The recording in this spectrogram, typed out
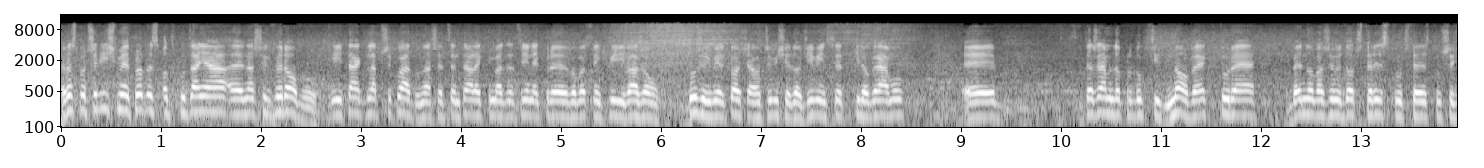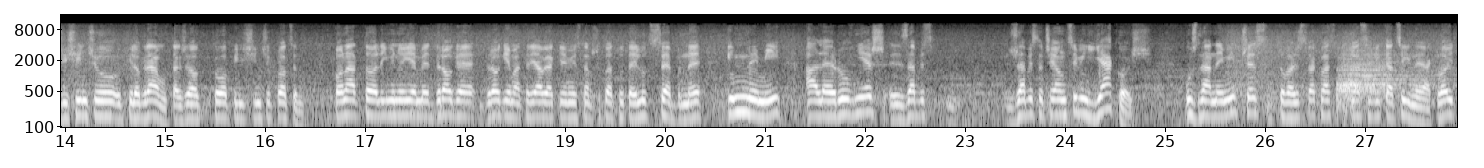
Rozpoczęliśmy proces odchudzania e, naszych wyrobów i tak dla przykładu nasze centrale klimatyzacyjne, które w obecnej chwili ważą w dużych wielkościach, oczywiście do 900 kg, e, wdrażamy do produkcji nowe, które będą ważyły do 400-460 kg, także około 50%. Ponadto eliminujemy drogie, drogie materiały, jakim jest na przykład tutaj lód srebrny, innymi, ale również e, zabez, zabezpieczającymi jakość uznanymi przez towarzystwa klas, klasyfikacyjne jak Lloyd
